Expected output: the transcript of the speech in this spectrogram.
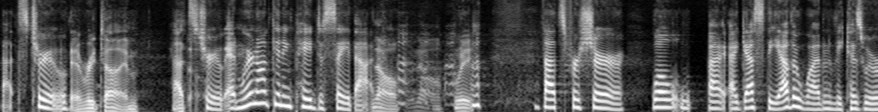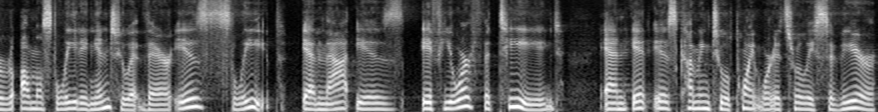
That's true. every time. That's true. And we're not getting paid to say that. No, no, wait. That's for sure. Well, I, I guess the other one, because we were almost leading into it, there is sleep. And that is if you're fatigued and it is coming to a point where it's really severe,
